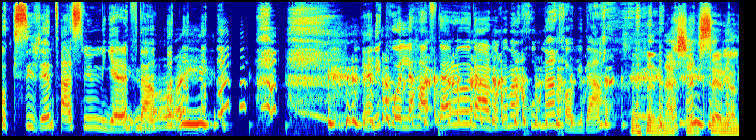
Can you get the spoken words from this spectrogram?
اکسیژن تصمیم می‌گرفتم. یعنی کل هفته رو در واقع من خوب نخوابیدم. نقش یک سریال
